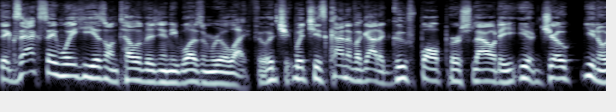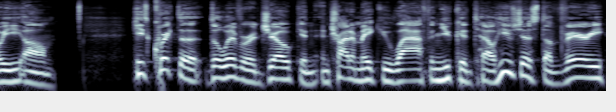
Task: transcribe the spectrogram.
The exact same way he is on television, he was in real life, which, which he's kind of a, got a goofball personality, you know, joke, you know, he, um, he's quick to deliver a joke and, and try to make you laugh. And you could tell he's just a very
